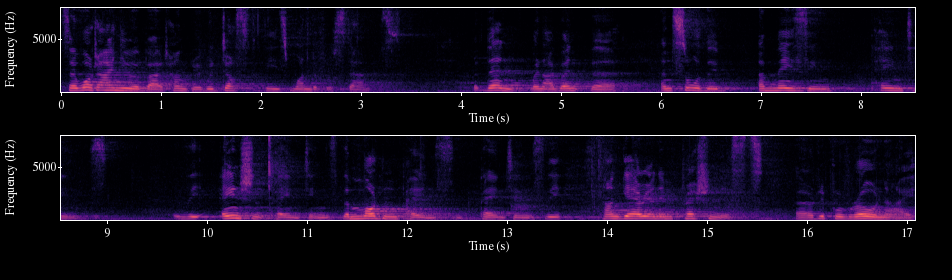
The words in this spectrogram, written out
So what I knew about Hungary were just these wonderful stamps. But then, when I went there and saw the amazing paintings, the ancient paintings, the modern paintings, the Hungarian Impressionists, uh, Ronai,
